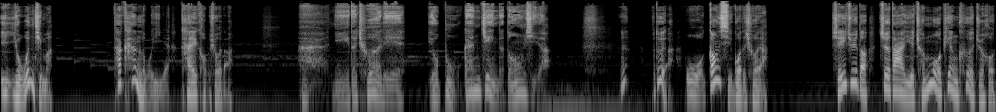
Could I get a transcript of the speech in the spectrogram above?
有有问题吗？他看了我一眼，开口说道：“哎，你的车里有不干净的东西呀。”嗯，不对啊，我刚洗过的车呀。谁知道这大爷沉默片刻之后，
